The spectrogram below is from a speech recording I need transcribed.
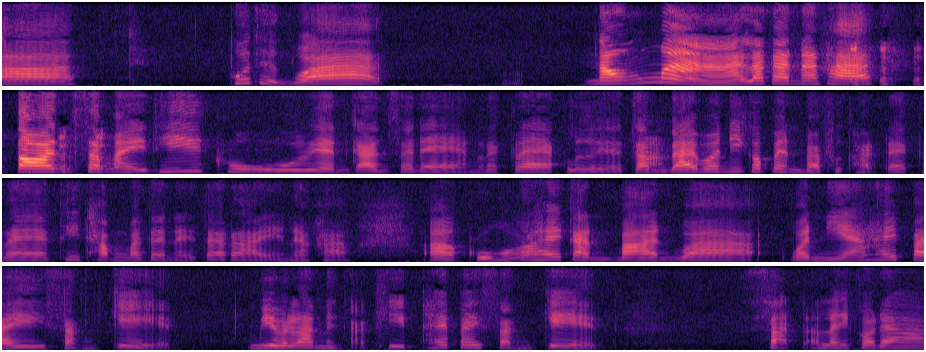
อ่า พูดถึงว่าน้องหมาแล้วกันนะคะ ตอนสมัยที่ครูเรียนการแสดงแรก ๆ เลยอะจำได้ว่านี่ก็เป็นแบบฝึกหัดแรก ๆ ที่ทำมาแต่ไหนแต่ไรนะคะอ่าครูเขาก็ให้การบ้านว่าวันนี้ให้ไปสังเกตมีเวลาหนึ่งอาทิตย์ให้ไปสังเกต สัตว์อะไรก็ได้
